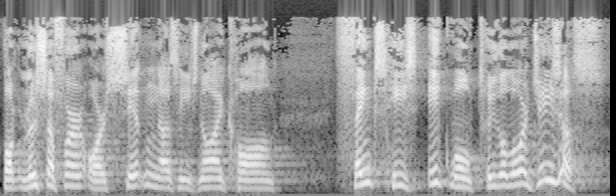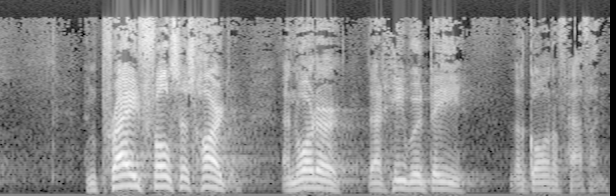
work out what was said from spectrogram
But Lucifer, or Satan as he's now called, thinks he's equal to the Lord Jesus. And pride fills his heart in order that he would be the God of heaven.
